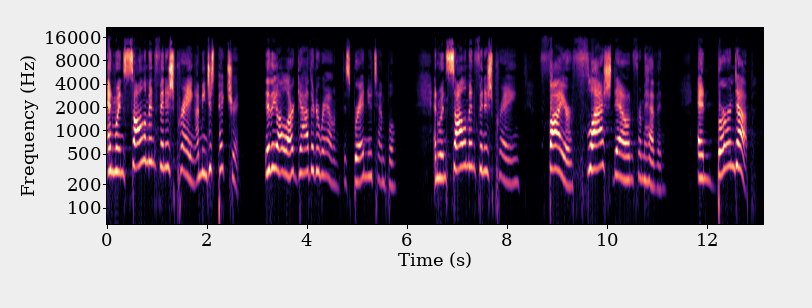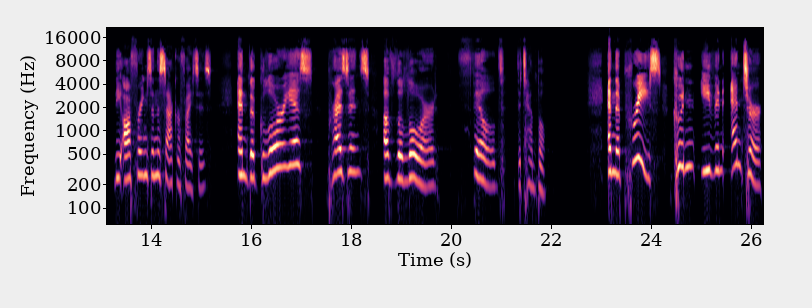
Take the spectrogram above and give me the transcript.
And when Solomon finished praying, I mean, just picture it. There they all are gathered around this brand new temple. And when Solomon finished praying, fire flashed down from heaven and burned up the offerings and the sacrifices. And the glorious presence of the Lord filled the temple. And the priests couldn't even enter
